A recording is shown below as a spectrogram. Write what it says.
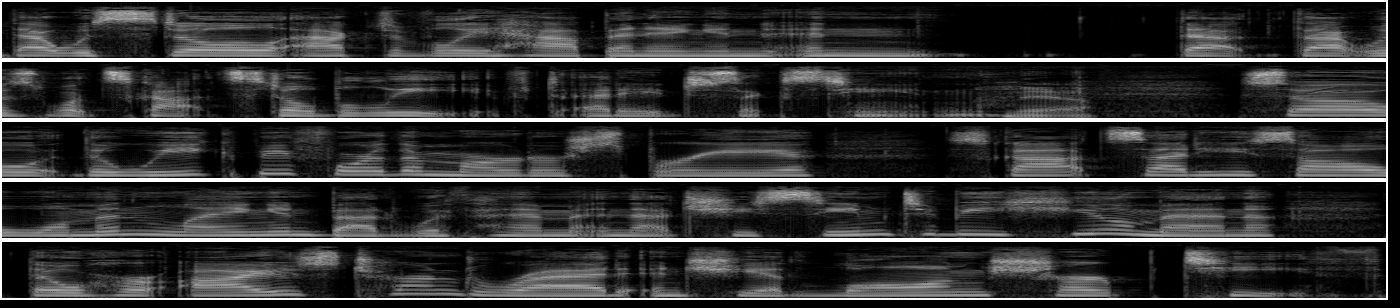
That was still actively happening and and that that was what Scott still believed at age 16. Yeah. So, the week before the murder spree, Scott said he saw a woman laying in bed with him and that she seemed to be human, though her eyes turned red and she had long, sharp teeth.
